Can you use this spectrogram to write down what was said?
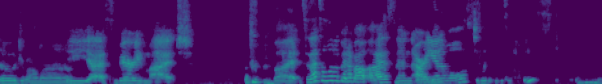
so drama. Yes, very much. but so that's a little bit about us and our animals. Should we maybe some hobbies? Ooh.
